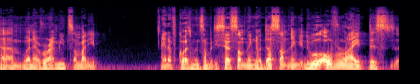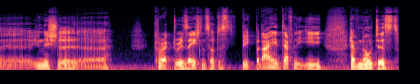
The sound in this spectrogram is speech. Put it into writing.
um, whenever I meet somebody, and of course, when somebody says something or does something, it will override this uh, initial uh, characterization, so to speak. But I definitely have noticed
